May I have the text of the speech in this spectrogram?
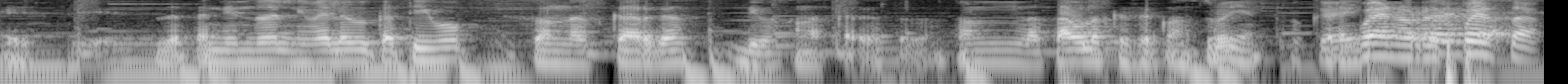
este, dependiendo del nivel educativo son las cargas, digo son las cargas, perdón, son las aulas que se construyen. Ok. Bueno, respuesta.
